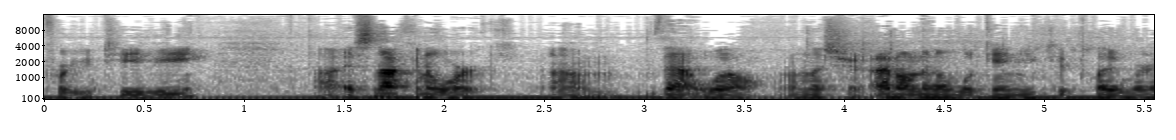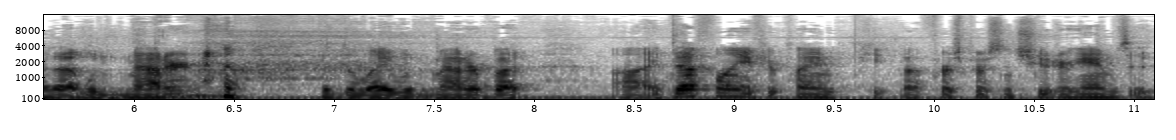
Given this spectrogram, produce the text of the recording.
for your TV, uh, it's not going to work um, that well unless you're. I don't know what game you could play where that wouldn't matter. the delay wouldn't matter, but uh, it definitely, if you're playing P- uh, first-person shooter games, it,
